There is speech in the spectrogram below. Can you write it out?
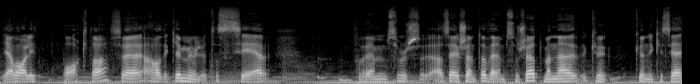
Jeg var litt bak da, så jeg hadde ikke mulighet til å se hvem som Altså, jeg skjønte hvem som skjøt, men jeg kunne ikke se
